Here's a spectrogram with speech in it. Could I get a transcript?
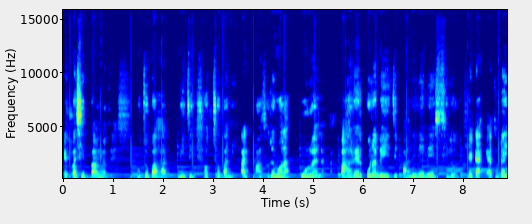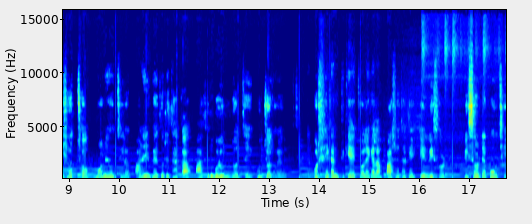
এক পাশে বাংলাদেশ। উঁচু পাহাড়, নিচে স্বচ্ছ পানি আর পাথরে ভরা পুরো এলাকা। পাহাড়ের কোনা বেয়ে যে পানি নেমে এসেছিল, সেটা এতটাই স্বচ্ছ, মনে হচ্ছিল পানির ভেতরে থাকা পাথরগুলো লজ্জায় উজ্জ্বল হয়ে উঠেছে। এরপর সেখান থেকে চলে গেলাম পাশে থাকা একটি রিসোর্ট। রিসোর্টে পৌঁছে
